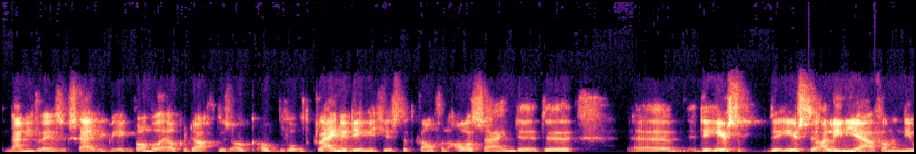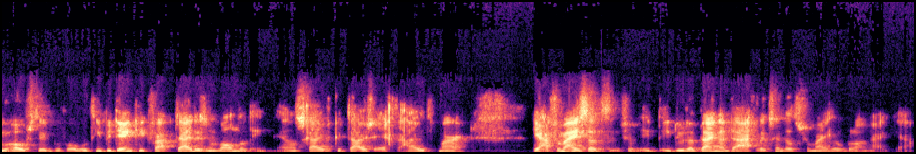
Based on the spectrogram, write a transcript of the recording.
nou niet alleen als ik schrijf, ik, ik wandel elke dag. Dus ook, ook bijvoorbeeld kleine dingetjes, dat kan van alles zijn. De, de, uh, de, eerste, de eerste alinea van een nieuw hoofdstuk bijvoorbeeld, die bedenk ik vaak tijdens een wandeling. En dan schrijf ik het thuis echt uit. Maar ja, voor mij is dat, ik, ik, doe dat bijna dagelijks en dat is voor mij heel belangrijk, ja.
